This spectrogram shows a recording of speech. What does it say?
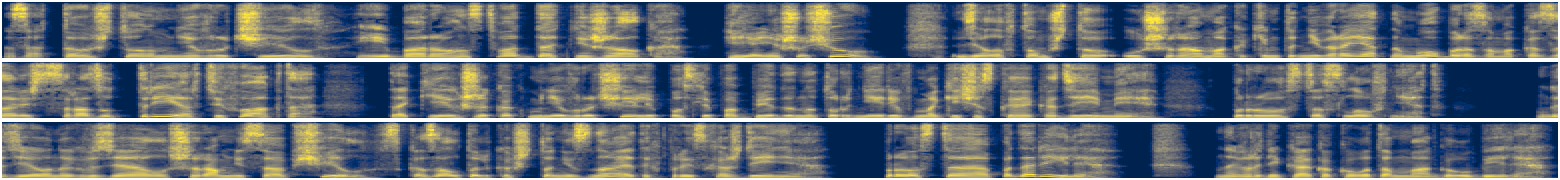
За то, что он мне вручил, и баронство отдать не жалко. Я не шучу. Дело в том, что у Шрама каким-то невероятным образом оказались сразу три артефакта, таких же, как мне вручили после победы на турнире в магической академии. Просто слов нет. Где он их взял, Шрам не сообщил, сказал только, что не знает их происхождения. Просто подарили. Наверняка какого-то мага убили.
